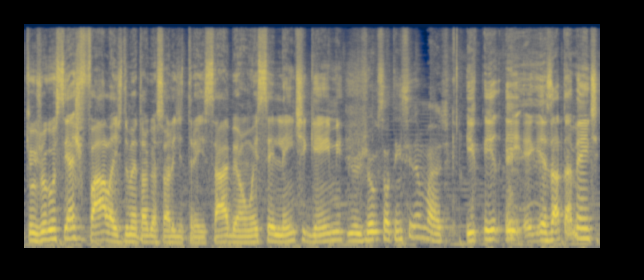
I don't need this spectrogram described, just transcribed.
que o jogo sei as falas do Metal Gear Solid 3, sabe? É um excelente game. E o jogo só tem cinemática. E, e, e, exatamente.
